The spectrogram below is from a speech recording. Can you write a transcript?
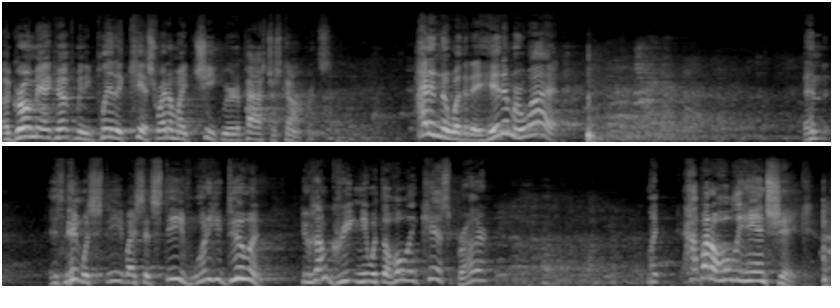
a grown man came up to me and he planted a kiss right on my cheek. We were at a pastor's conference. I didn't know whether to hit him or what. And his name was Steve. I said, Steve, what are you doing? He goes, I'm greeting you with the holy kiss, brother. I'm like, how about a holy handshake? And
